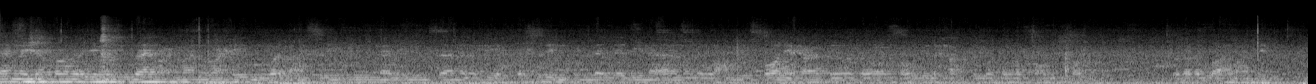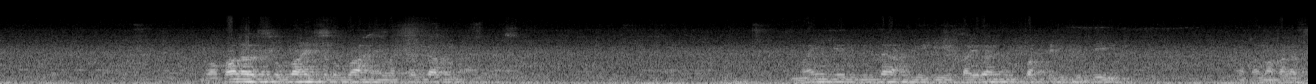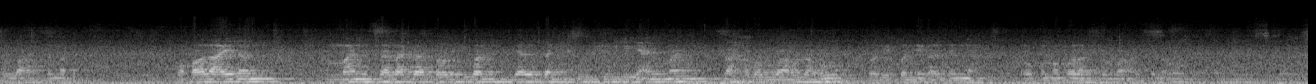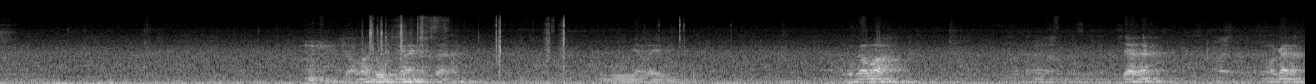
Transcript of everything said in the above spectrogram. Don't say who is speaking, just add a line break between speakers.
بالله من الشيطان الرجيم. بسم الله الرحمن الرحيم. والعصر إن الإنسان لفي خسر إلا الذين آمنوا وعملوا الصالحات وتواصوا بالحق وتواصوا بالصبر. صدق الله العظيم. وقال رسول الله صلى الله عليه وسلم من يرد الله به خيرا يفقه في الدين. وكما قال صلى الله عليه وسلم. وقال أيضا man salaka tariqan yaltani suci ilman sahaballahu lahu tariqan ila jannah. Wa kama qala sallallahu alaihi wasallam. Insyaallah dosa yang besar. Tunggu yang lain. Apa khabar? Sihat eh? Makan eh?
